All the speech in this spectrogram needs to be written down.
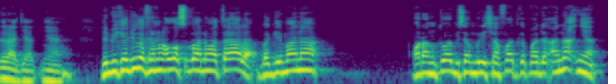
derajatnya. Demikian juga firman Allah Subhanahu wa taala, bagaimana orang tua bisa memberi syafaat kepada anaknya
